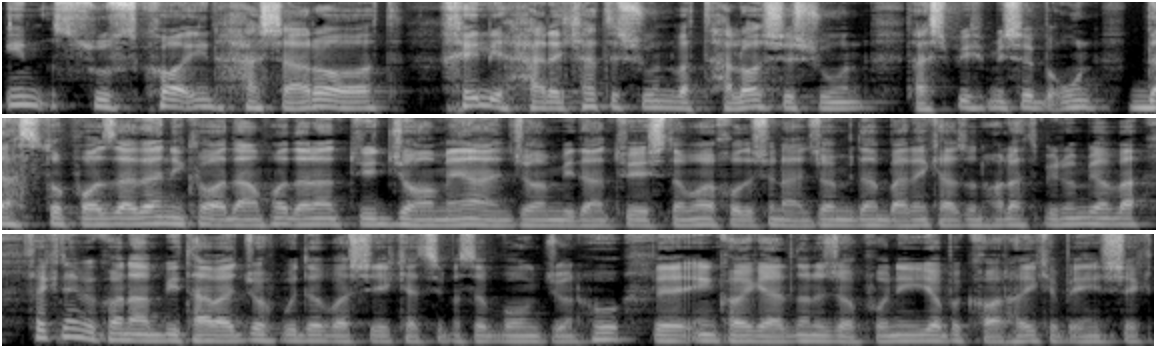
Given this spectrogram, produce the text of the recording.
این سوسکا این حشرات خیلی حرکتشون و تلاششون تشبیه میشه به اون دست و پا زدنی که آدم ها دارن توی جامعه انجام میدن توی اجتماع خودشون انجام میدن برای اینکه از اون حالت بیرون بیان. و فکر نمی کنم بی توجه بوده باشه یه کسی مثل بونگ جون هو به این کارگردان ژاپنی یا به کارهایی که به این شکل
